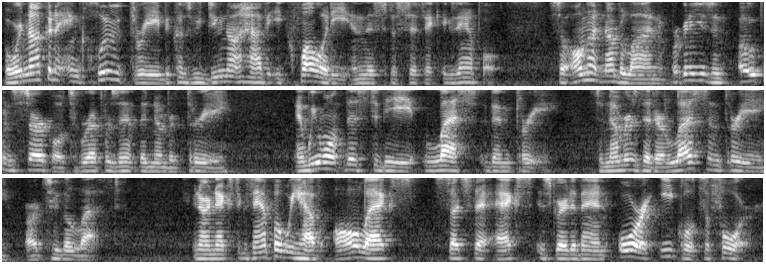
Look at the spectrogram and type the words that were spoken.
But we're not going to include 3 because we do not have equality in this specific example. So on that number line, we're going to use an open circle to represent the number 3. And we want this to be less than 3. So numbers that are less than 3 are to the left. In our next example, we have all x such that x is greater than or equal to 4.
